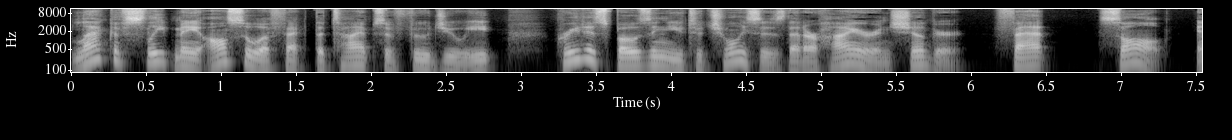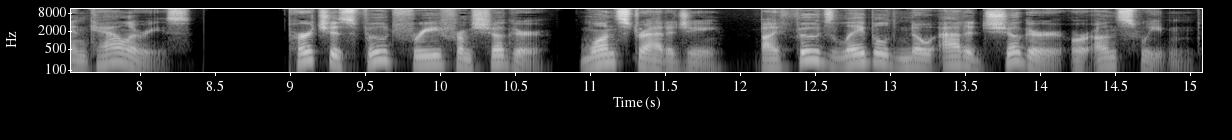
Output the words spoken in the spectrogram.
Lack of sleep may also affect the types of food you eat, predisposing you to choices that are higher in sugar, fat, salt, and calories. Purchase food free from sugar. One strategy, buy foods labeled no added sugar or unsweetened.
